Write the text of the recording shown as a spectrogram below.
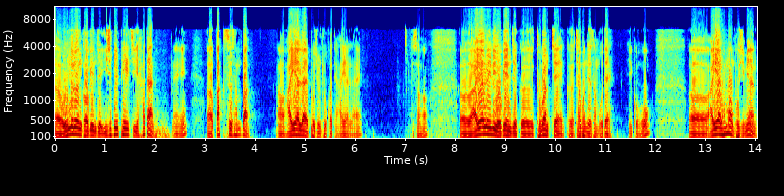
어, 오늘은 거기 이제 21페이지 하단에 어, 박스 3번 어, IRR 보시면 좋을 것 같아요. IRR. 그래서 어, IRR이 요게 이제 그 두 번째 그 자본재산 모델이고 어, IR 한번 보시면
